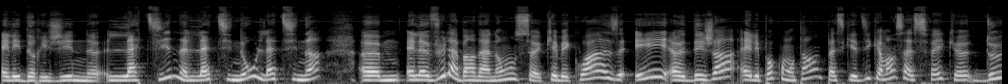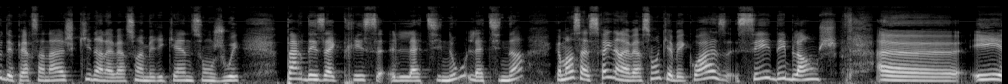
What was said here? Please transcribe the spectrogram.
Elle est d'origine latine, latino, latina. Euh, elle a vu la bande-annonce québécoise et euh, déjà, elle est pas contente parce qu'elle dit comment ça se fait que deux des personnages qui, dans la version américaine, sont joués par des actrices latino, latina, comment ça se fait que dans la version québécoise, c'est des blanches? Euh, et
